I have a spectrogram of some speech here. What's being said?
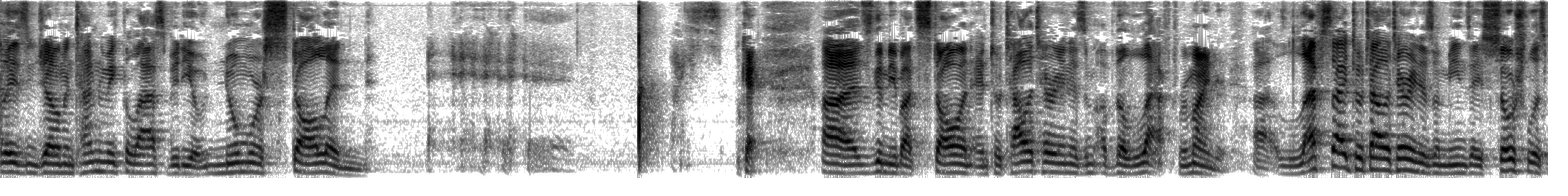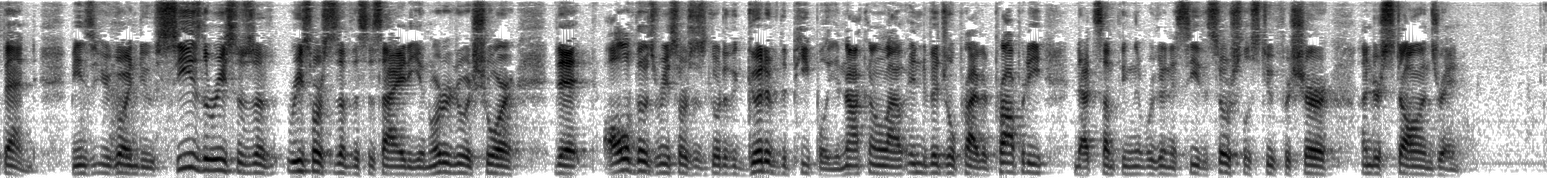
Ladies and gentlemen, time to make the last video. No more Stalin. nice. Okay. Uh, this is going to be about Stalin and totalitarianism of the left. Reminder uh, left side totalitarianism means a socialist bend, means that you're going to seize the resources of, resources of the society in order to assure that all of those resources go to the good of the people. You're not going to allow individual private property. That's something that we're going to see the socialists do for sure under Stalin's reign.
